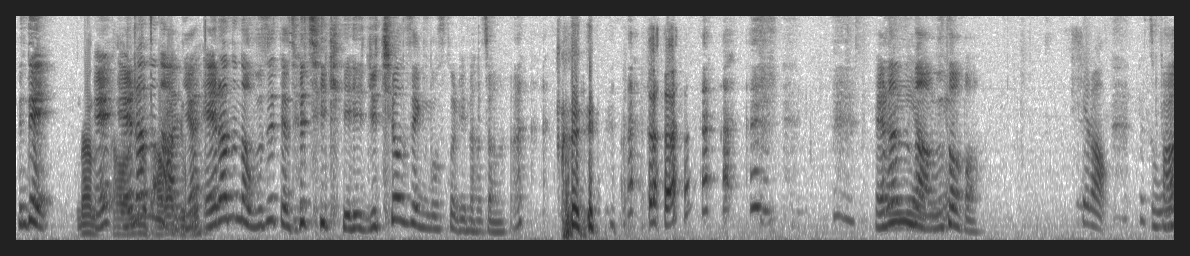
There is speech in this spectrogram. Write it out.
근데 난 에, 다 에라 다 누나 가지고. 아니야? 에라 누나 웃을 때 솔직히 유치원생 목소리 나잖아. 에라 누나. 웃어봐. 싫어. 아,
